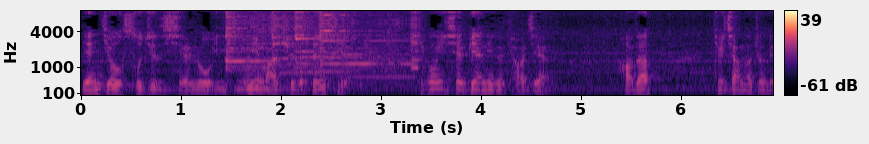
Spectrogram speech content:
研究数据的写入以及密码区的分析，提供一些便利的条件。好的，就讲到这里。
